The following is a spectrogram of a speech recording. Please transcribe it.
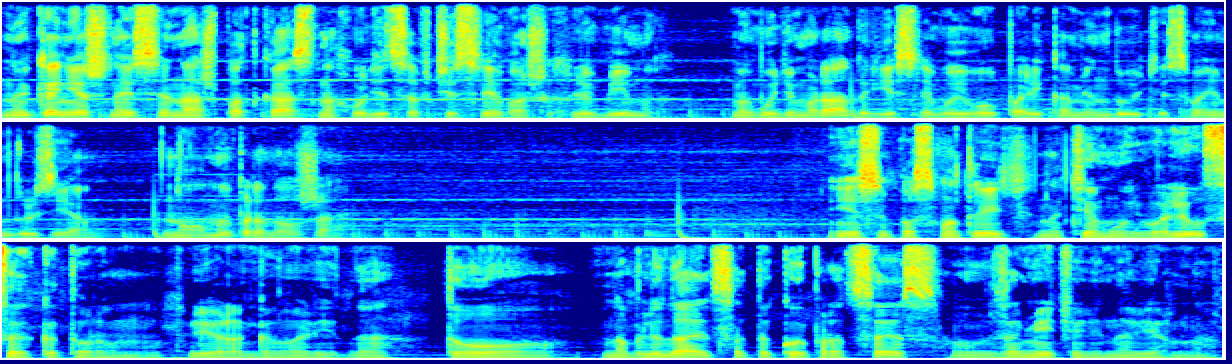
Ну и, конечно, если наш подкаст находится в числе ваших любимых, мы будем рады, если вы его порекомендуете своим друзьям. Ну а мы продолжаем. Если посмотреть на тему эволюции, о котором Вера говорит, да, то наблюдается такой процесс, вы заметили, наверное,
